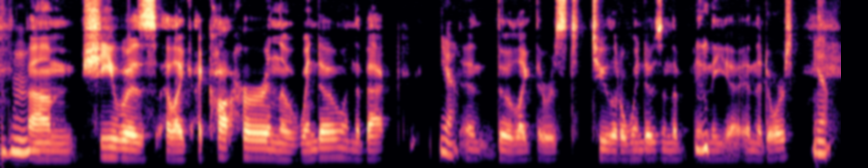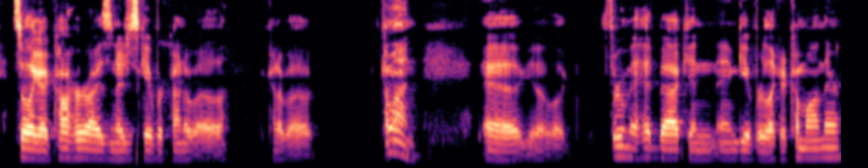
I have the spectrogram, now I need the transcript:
Mhm. Um, she was like I caught her in the window in the back. Yeah. And the like there was t- two little windows in the in the uh, in the doors. Yeah. So like I caught her eyes and I just gave her kind of a kind of a come on, uh, you know, like threw my head back and and gave her like a come on there.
